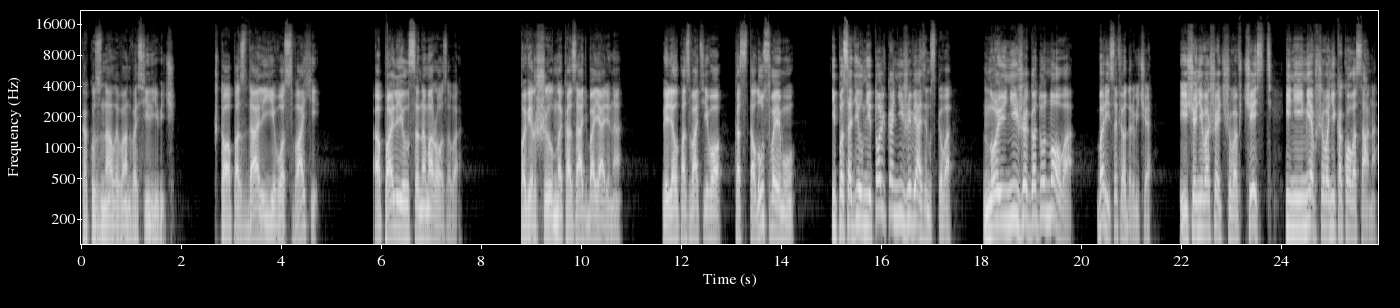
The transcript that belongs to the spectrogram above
Как узнал Иван Васильевич, что опоздали его свахи, опалился на Морозова. Повершил наказать боярина, велел позвать его к столу своему и посадил не только ниже Вяземского, но и ниже Годунова Бориса Федоровича, еще не вошедшего в честь и не имевшего никакого сана.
